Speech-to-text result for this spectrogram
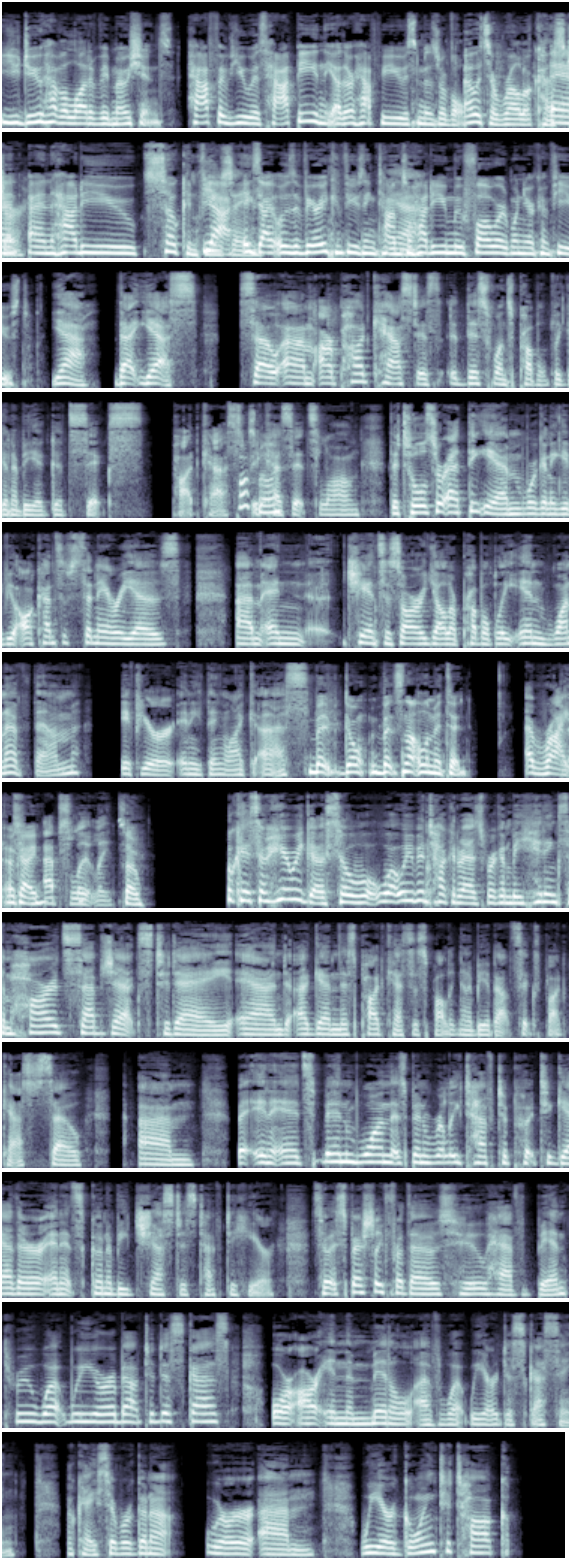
you do have a lot of emotions. Half of you is happy and the other half of you is miserable. Oh, it's a roller coaster. And, and how do you? So confusing. Yeah, exactly. It was a very confusing time. Yeah. So how do you move forward when you're confused? Yeah, that, yes. So um, our podcast is this one's probably going to be a good six podcast Possibly. because it's long. The tools are at the end. We're going to give you all kinds of scenarios, um, and chances are y'all are probably in one of them if you're anything like us. But don't. But it's not limited. Uh, right. Okay. Absolutely. So Okay, so here we go. So what we've been talking about is we're going to be hitting some hard subjects today. And again, this podcast is probably going to be about six podcasts. So, um, but it's been one that's been really tough to put together and it's going to be just as tough to hear. So especially for those who have been through what we are about to discuss or are in the middle of what we are discussing. Okay, so we're to we're um we are going to talk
